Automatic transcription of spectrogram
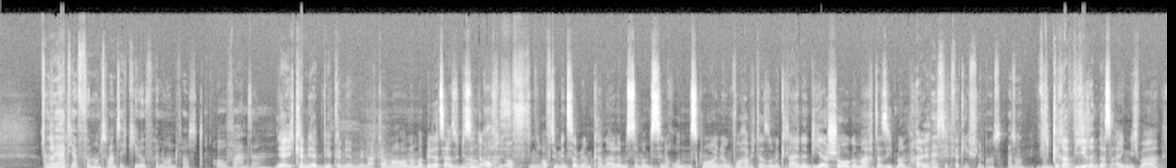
Also er hat ja 25 Kilo verloren fast. Oh, Wahnsinn. Ja, ich kann ja, wir können ja im Nachgang noch, auch noch mal Bilder zeigen. Also die sind oh, auch auf, auf dem Instagram-Kanal. Da müsst ihr mal ein bisschen nach unten scrollen. Irgendwo habe ich da so eine kleine Dia-Show gemacht. Da sieht man mal. Es sieht wirklich schlimm aus. Also. Wie gravierend das eigentlich war.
